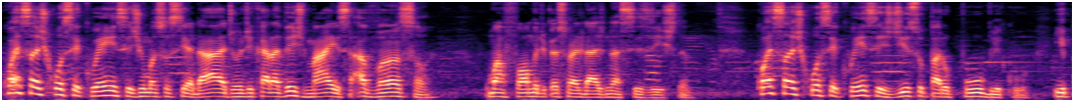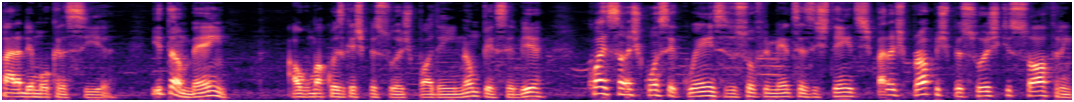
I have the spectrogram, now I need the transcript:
Quais são as consequências de uma sociedade onde cada vez mais avançam uma forma de personalidade narcisista? Quais são as consequências disso para o público e para a democracia? E também, alguma coisa que as pessoas podem não perceber, quais são as consequências, os sofrimentos existentes para as próprias pessoas que sofrem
